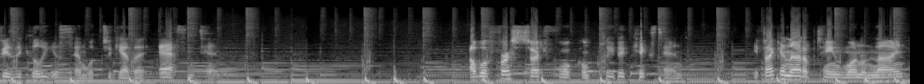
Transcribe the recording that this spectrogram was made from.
physically assembled together as intended. I will first search for a completed kickstand. If I cannot obtain one online,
